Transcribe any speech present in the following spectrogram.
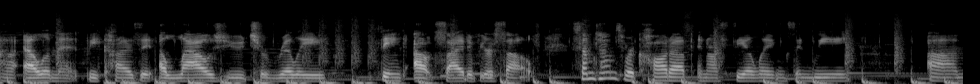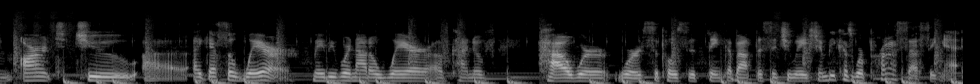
uh, element because it allows you to really think outside of yourself. Sometimes we're caught up in our feelings and we um, aren't too, uh, I guess, aware. Maybe we're not aware of kind of how we're we're supposed to think about the situation because we're processing it.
